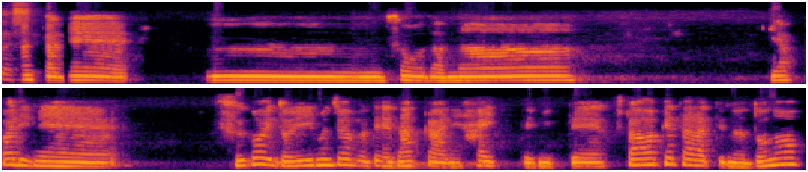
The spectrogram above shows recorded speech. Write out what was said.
難しい。ね、なんかね、うーん、そうだなやっぱりね、すごいドリームジョブで中に入ってみて、蓋を開けたらっていうのはどの、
